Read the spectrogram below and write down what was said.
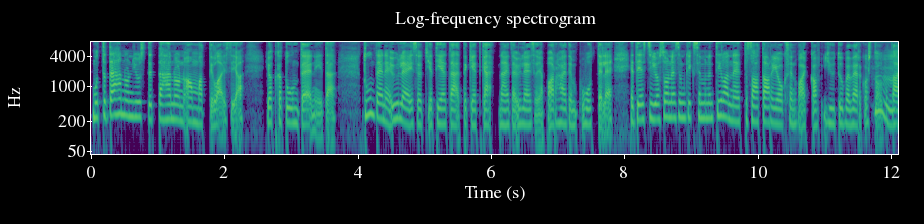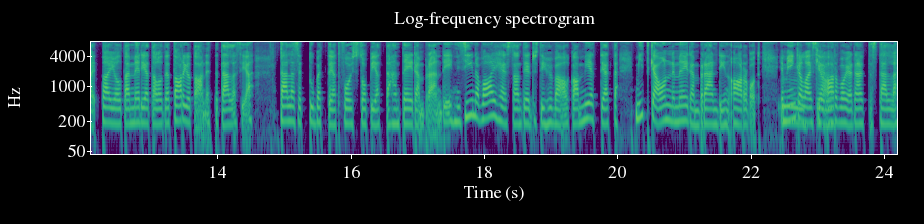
Mutta tähän on just, että tähän on ammattilaisia, jotka tuntee niitä, tuntee ne yleisöt ja tietää, että ketkä näitä yleisöjä parhaiten puhuttelee. Ja tietysti jos on esimerkiksi sellainen tilanne, että saa tarjouksen vaikka YouTube-verkostolta mm. tai, tai joltain mediatalolta ja tarjotaan, että tällaisia, tällaiset tubettajat vois sopia tähän teidän brändiin, niin siinä vaiheessa on tietysti hyvä alkaa miettiä, että mitkä on ne meidän brändin arvot ja mm, minkälaisia mm, arvoja näyttäisi tällä,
